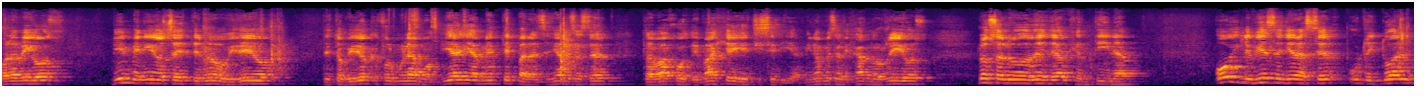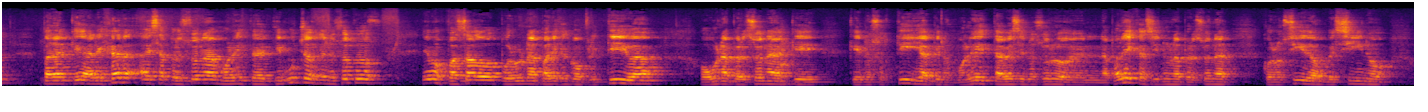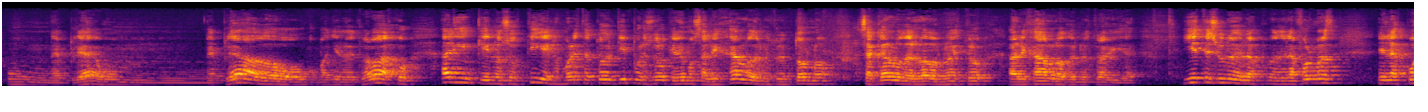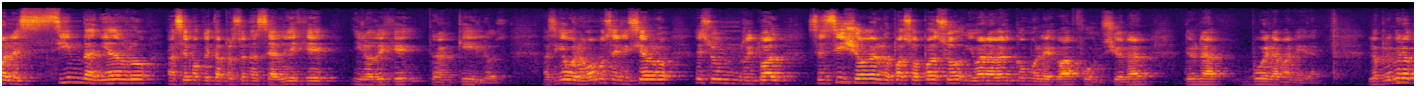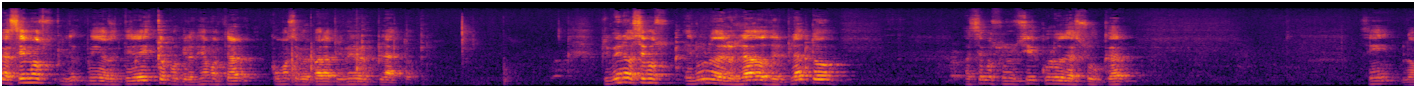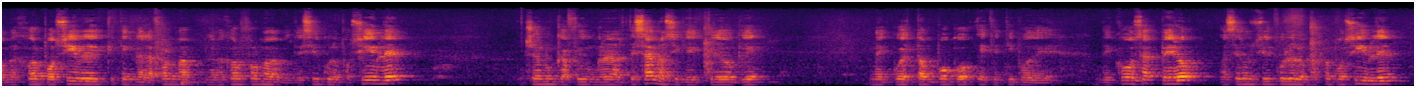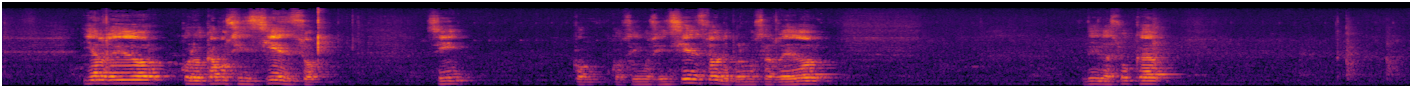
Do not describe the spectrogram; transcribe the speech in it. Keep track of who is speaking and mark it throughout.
Speaker 1: Hola amigos, bienvenidos a este nuevo video de estos videos que formulamos diariamente para enseñarles a hacer trabajos de magia y hechicería. Mi nombre es Alejandro Ríos, los saludo desde Argentina. Hoy les voy a enseñar a hacer un ritual para que alejar a esa persona molesta de ti. Muchos de nosotros hemos pasado por una pareja conflictiva o una persona que, nos hostiga, que nos molesta, a veces no solo en la pareja, sino una persona conocida, un vecino, un empleado, un empleado o un compañero de trabajo, alguien que nos hostiga y nos molesta todo el tiempo y nosotros queremos alejarlo de nuestro entorno, sacarlo del lado nuestro, alejarlo de nuestra vida. Y esta es una de las, de las formas en las cuales sin dañarlo hacemos que esta persona se aleje y nos deje tranquilos. Así que bueno, vamos a iniciarlo. Es un ritual sencillo, háganlo paso a paso y van a ver cómo les va a funcionar de una buena manera. Lo primero que hacemos, voy a retirar esto porque les voy a mostrar cómo se prepara primero el plato. Primero hacemos en uno de los lados del plato, hacemos un círculo de azúcar lo mejor posible, que tenga la, forma, la mejor forma de círculo posible. Yo nunca fui un gran artesano, así que creo que me cuesta un poco este tipo de, cosas, pero hacer un círculo lo mejor posible. Y alrededor colocamos incienso, ¿sí? conseguimos incienso, le ponemos alrededor del azúcar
